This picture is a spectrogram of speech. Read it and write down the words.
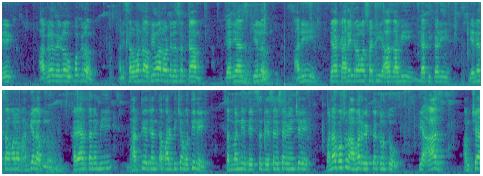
एक आगळं वेगळं उपक्रम आणि सर्वांना अभिमान वाटेल असं काम त्यांनी आज केलं. आणि त्या कार्यक्रमासाठी आज आम्ही या ठिकाणी येण्याचं आम्हाला भाग्य लाभलं. खऱ्या अर्थानं मी भारतीय जनता पार्टीच्या वतीने सन्माननीय देस देसाई साहेब यांचे मनापासून आभार व्यक्त करतो की आज आमच्या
